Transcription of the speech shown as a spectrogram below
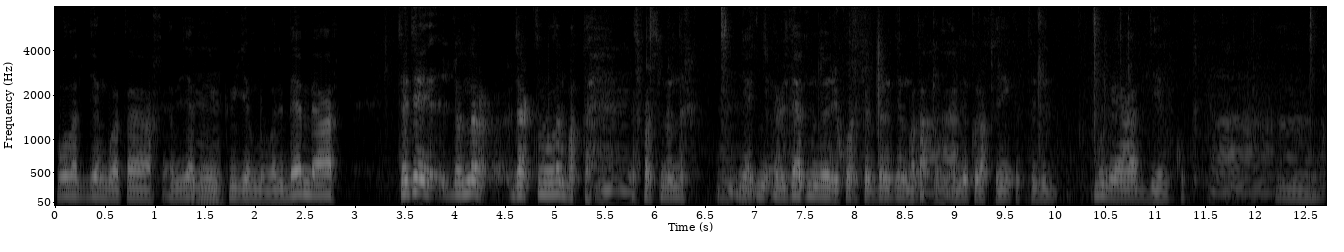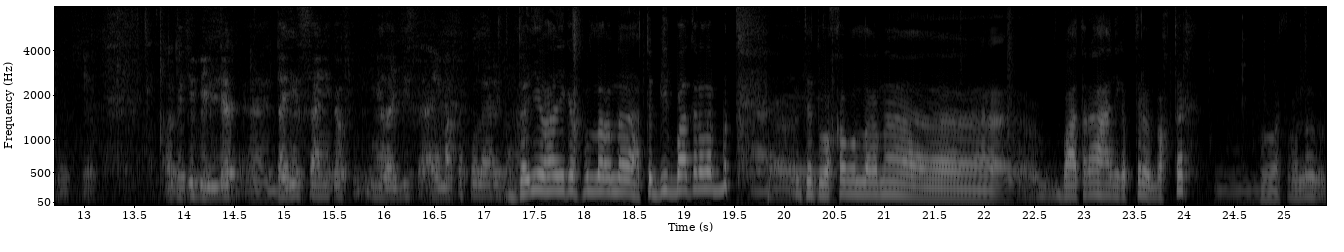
болар дем бата, обязательно күй дем болады. Бен бар. Тете жондар жарктылар батта. Спортсмендер. Обязательно рекорд кырдыр дем бата. Или курак не кетти. Бу. Вот эти биллер Данил Санников мелодист Аймаков булары. Данил Хаников буллагына ата бир батырлар бут. Вака буллагына батыра Ханиковтер бактыр. Вот, оны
